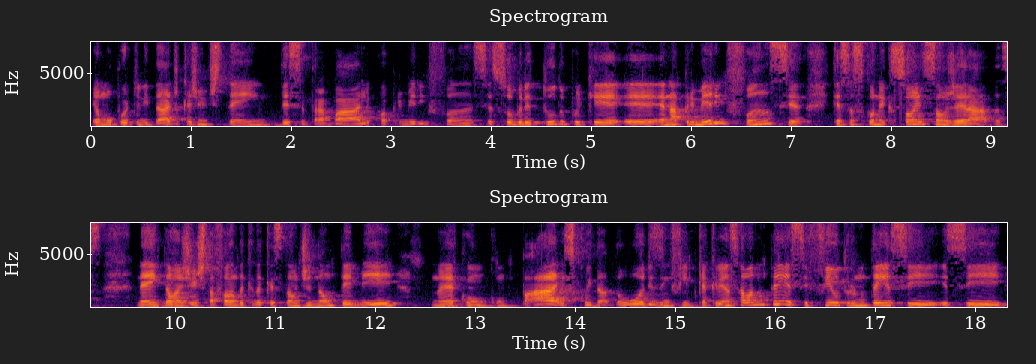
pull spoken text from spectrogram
é uma oportunidade que a gente tem desse trabalho com a primeira infância, sobretudo porque é, é na primeira infância que essas conexões são geradas, né? Então a gente está falando aqui da questão de não temer, né, com, com pais, cuidadores, enfim, porque a criança ela não tem esse filtro, não tem esse, esse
